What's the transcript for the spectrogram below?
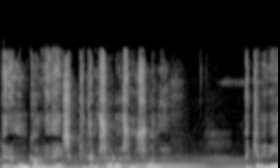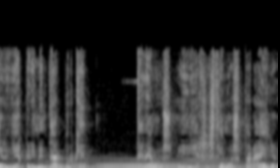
pero nunca olvidéis que tan solo es un sueño. Hay que vivir y experimentar porque tenemos y existimos para ello,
